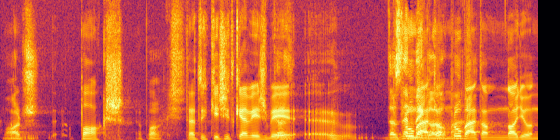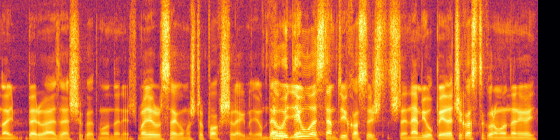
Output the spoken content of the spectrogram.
Mars? Paks. A paks. Tehát, hogy kicsit kevésbé... De az, de az próbáltam, nem próbáltam nagyon nagy beruházásokat mondani, és Magyarországon most a Paks a legnagyobb. De jó, hogy de... jó, ezt nem tudjuk azt, hogy nem jó példa, csak azt akarom mondani, hogy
